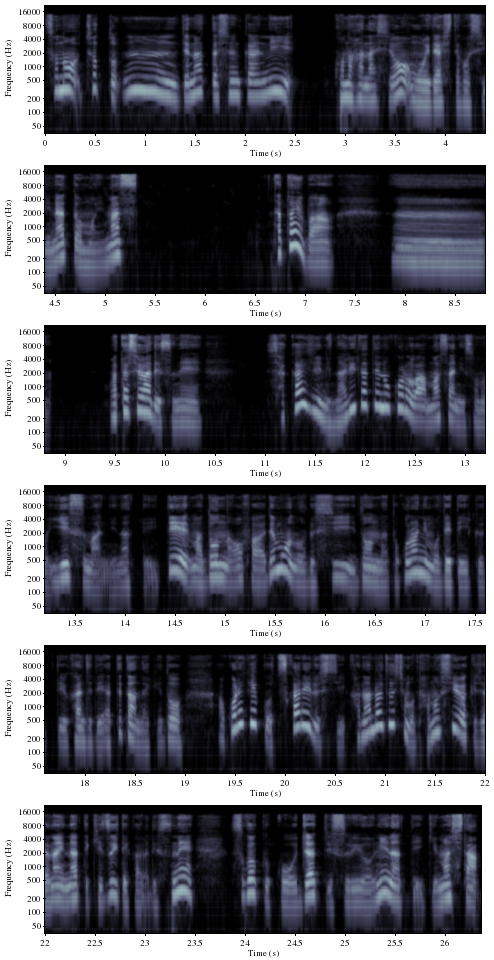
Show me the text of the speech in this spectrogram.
そのちょっと、うーんってなった瞬間に、この話を思い出してほしいなと思います。例えば、うーん、私はですね、社会人になりたての頃はまさにそのイエスマンになっていて、まあどんなオファーでも乗るし、どんなところにも出ていくっていう感じでやってたんだけど、あ、これ結構疲れるし、必ずしも楽しいわけじゃないなって気づいてからですね、すごくこうジャッジするようになっていきました。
